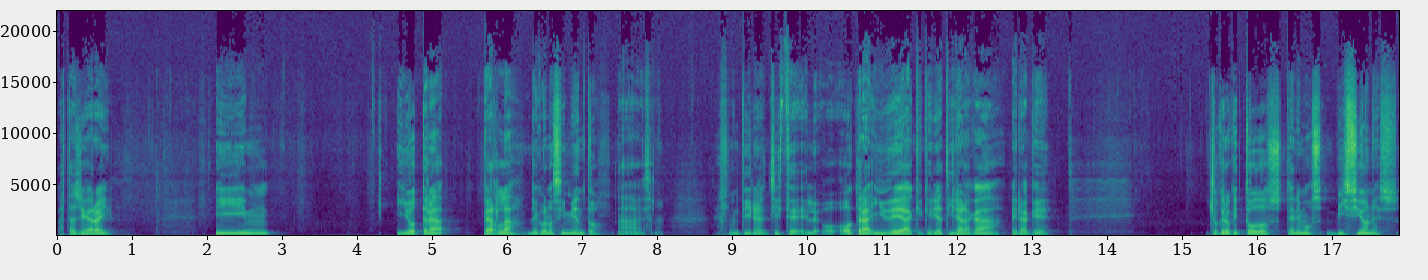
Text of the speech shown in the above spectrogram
hasta llegar ahí? Y, y otra perla de conocimiento, ah, eso no, mentira, el chiste. otra idea que quería tirar acá era que yo creo que todos tenemos visiones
